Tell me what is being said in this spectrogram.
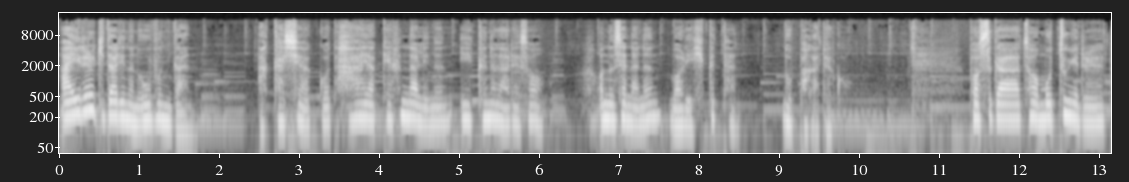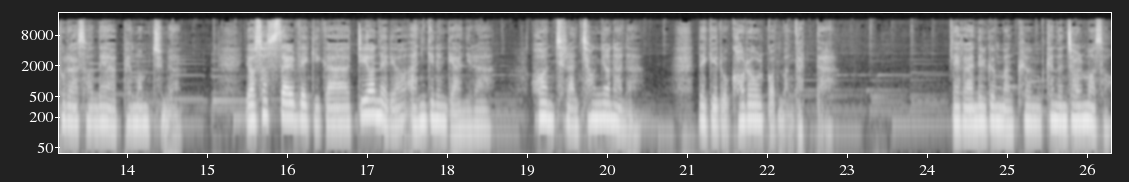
아이를 기다리는 5분간 아카시아 꽃 하얗게 흩날리는 이 그늘 아래서 어느새 나는 머리 희끗한 노파가 되고 버스가 저 모퉁이를 돌아서 내 앞에 멈추면 여섯 살 배기가 뛰어내려 안기는 게 아니라 훤칠한 청년 하나 내게로 걸어올 것만 같다. 내가 늙은 만큼 그는 젊어서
